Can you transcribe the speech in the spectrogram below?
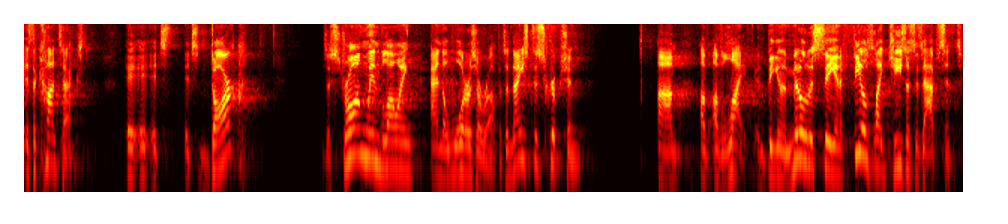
is the context. It, it, it's, it's dark, it's a strong wind blowing, and the waters are rough. It's a nice description um, of, of life and being in the middle of the sea, and it feels like Jesus is absent.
